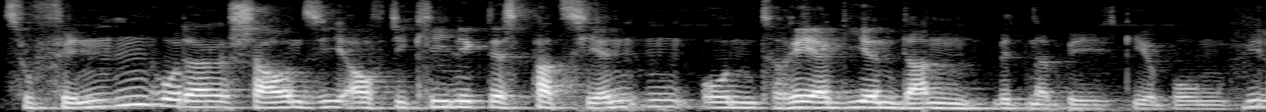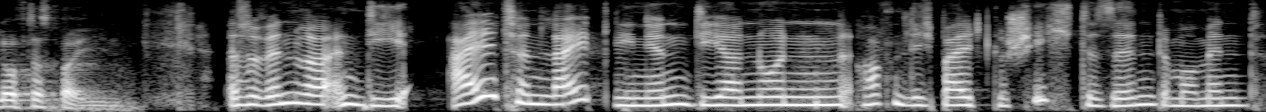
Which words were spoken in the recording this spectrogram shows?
zu finden? Oder schauen Sie auf die Klinik des Patienten und reagieren dann mit einer Bildgebung? Wie läuft das bei Ihnen? Also wenn wir an die alten Leitlinien, die ja nun hoffentlich bald Geschichte sind, im Moment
